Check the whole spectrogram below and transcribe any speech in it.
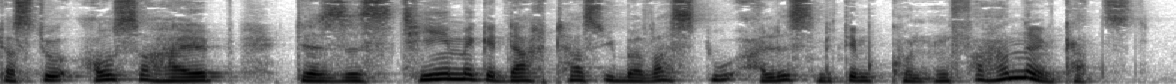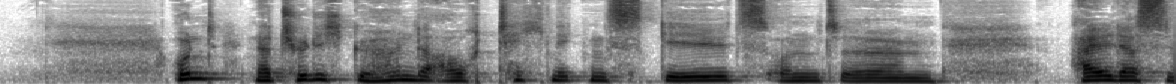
dass du außerhalb der Systeme gedacht hast, über was du alles mit dem Kunden verhandeln kannst. Und natürlich gehören da auch Techniken, Skills und ähm, all das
